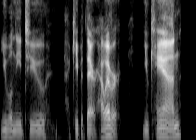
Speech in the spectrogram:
you will need to uh, keep it there. However, you can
